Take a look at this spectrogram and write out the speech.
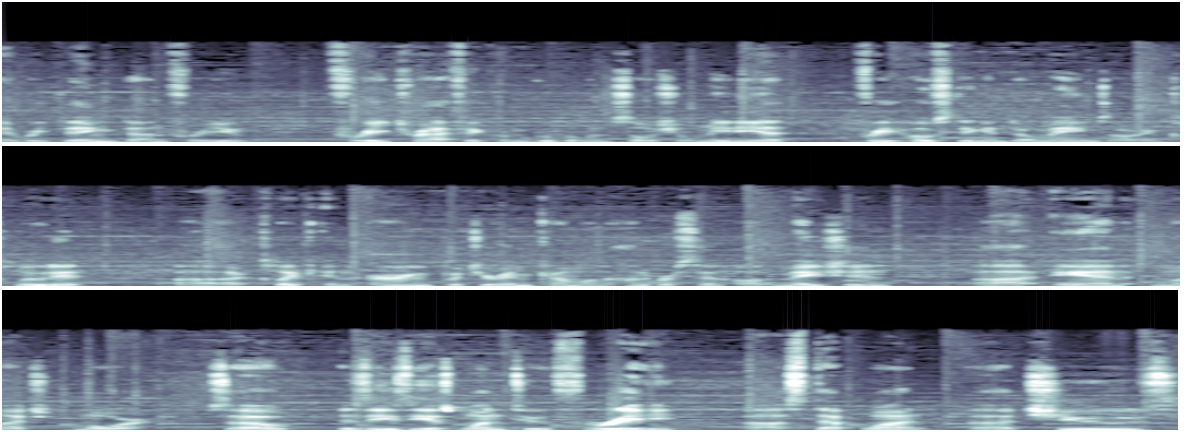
everything done for you, free traffic from Google and social media, free hosting and domains are included, uh, click and earn, put your income on 100% automation, uh, and much more. So as easy as one, two, three. Uh, step one, uh, choose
